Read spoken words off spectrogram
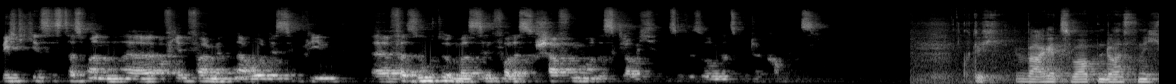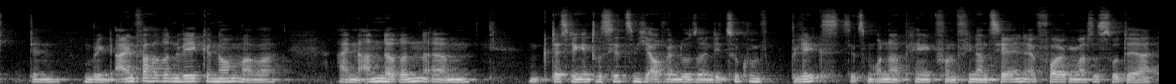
wichtig ist, ist, dass man äh, auf jeden Fall mit einer hohen Disziplin äh, versucht, irgendwas Sinnvolles zu schaffen. Und das ist, glaube ich, sowieso ein ganz guter Kompass. Gut, ich wage jetzt zu behaupten, du hast nicht den unbedingt einfacheren Weg genommen, aber einen anderen. Ähm, deswegen interessiert es mich auch, wenn du so in die Zukunft blickst, jetzt mal unabhängig von finanziellen Erfolgen, was ist so der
